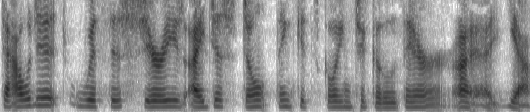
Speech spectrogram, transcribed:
doubt it with this series. I just don't think it's going to go there. I, I, yeah.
